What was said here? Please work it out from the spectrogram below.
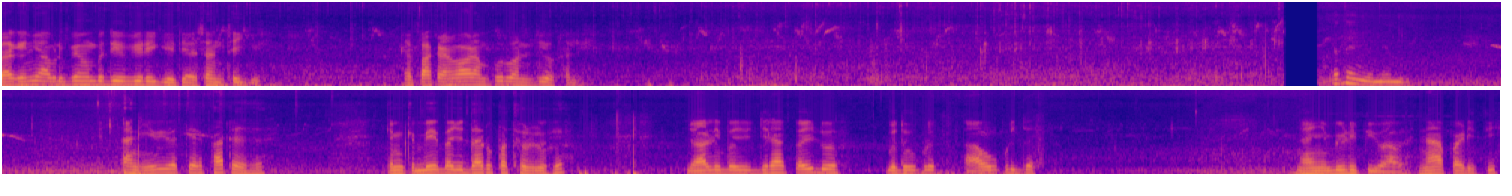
બાકી નહીં આપણી બેમાં બધી ઊભી રહી ગઈ ત્યારે સંત થઈ ગઈ. પાકડા વાળામાં પૂરવાનું દિયો ખાલી. આની એવી અત્યારે ફાટે છે કેમ કે બે બાજુ દારૂ પથરેલું છે. જાલી બાજુ જરાક દો બધું ઉપડે આ ઉપડી જાય. ને અહીંયા બીડી પીવા આવે ના પાડી હતી.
